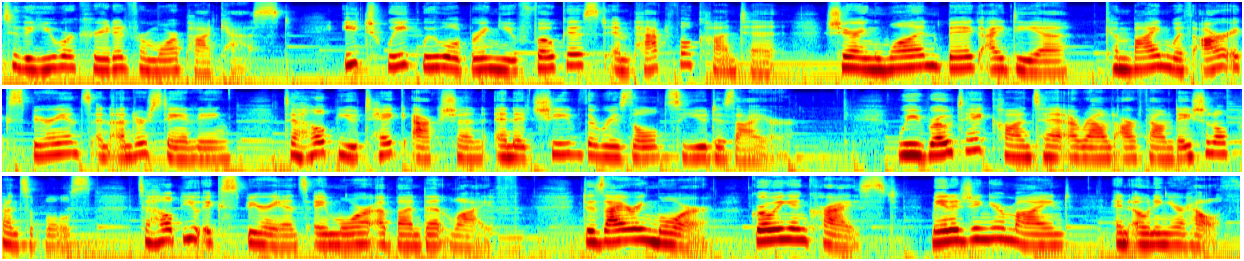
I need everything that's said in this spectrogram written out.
to the You Were Created for More podcast. Each week, we will bring you focused, impactful content, sharing one big idea combined with our experience and understanding to help you take action and achieve the results you desire. We rotate content around our foundational principles to help you experience a more abundant life, desiring more, growing in Christ, managing your mind, and owning your health.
